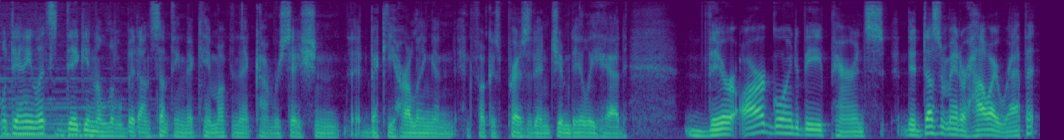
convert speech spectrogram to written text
Well, Danny, let's dig in a little bit on something that came up in that conversation that Becky Harling and, and Focus President Jim Daly had. There are going to be parents, it doesn't matter how I wrap it,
